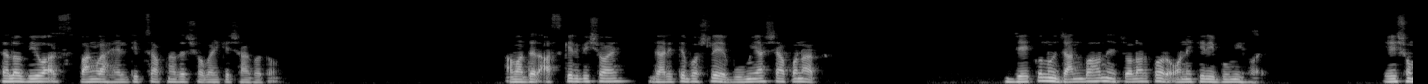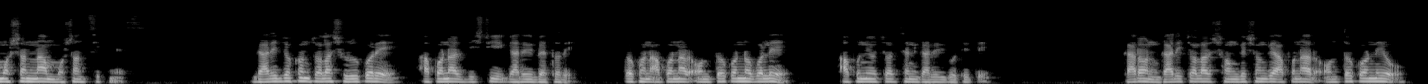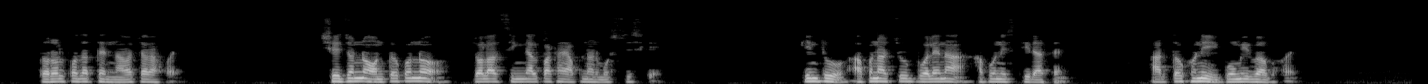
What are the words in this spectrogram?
Hello viewers Bangla health tips আপনাদের সবাইকে স্বাগত আমাদের আজকের বিষয়, গাড়িতে বসলে বমি আসে আপনার? যে কোনো যানবাহনে চলার পর অনেকেরই বমি হয়। এই সমস্যার নাম মোশন সিকনেস গাড়ি যখন চলা শুরু করে, আপনার দৃষ্টি গাড়ির ভেতরে। তখন আপনার অন্তকর্ণ বলে, আপনিও চলছেন গাড়ির গতিতে। কারণ গাড়ি চলার সঙ্গে সঙ্গে আপনার অন্তকর্ণেও তরল পদার্থের নাড়াচাড়া হয়। সেজন্য অন্তকর্ণ চলার সিগন্যাল পাঠায় আপনার মস্তিষ্কে। কিন্তু আপনার চোখ বলে না, আপনি স্থির আছেন। আর তখনই বমির ভাব হয়।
